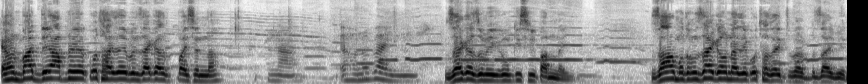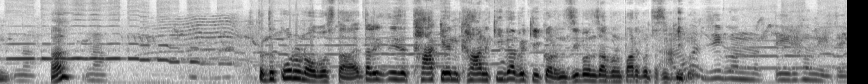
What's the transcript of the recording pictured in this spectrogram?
এখন বাদ দিয়ে আপনি কোথায় যাবেন জায়গা পাইছেন না? না এখনও পাইনি। জায়গা জমি এরকম কিছুই পান নাই। যাওয়ার মতন জায়গাও না যে কোথায় যাইতে যাইবেন। হ্যাঁ? না। তা তো করুন অবস্থা। তাহলে এই যে থাকেন খান কীভাবে কি করেন? জীবন যাপন পার করতেছেন কি আমার জীবন এইরকমই যাইব।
